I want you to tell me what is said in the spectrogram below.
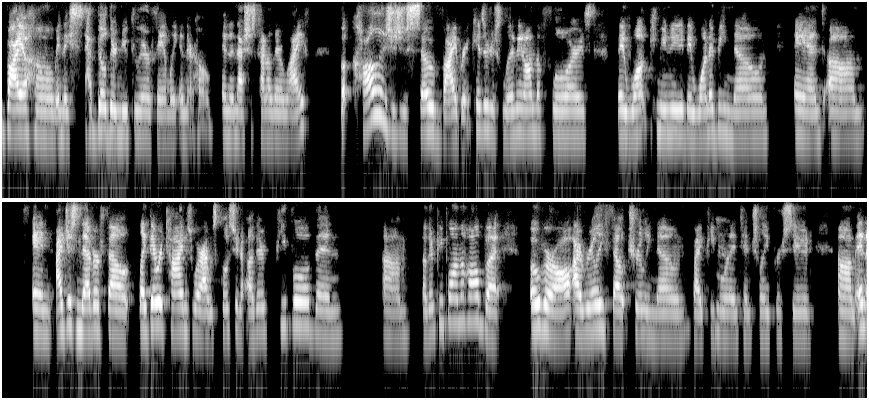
buy a home, and they have, build their nuclear family in their home. And then that's just kind of their life. But college is just so vibrant. Kids are just living on the floors. They want community. They want to be known. And um, and I just never felt like there were times where I was closer to other people than um, other people on the hall, but overall, I really felt truly known by people and intentionally pursued. Um, and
